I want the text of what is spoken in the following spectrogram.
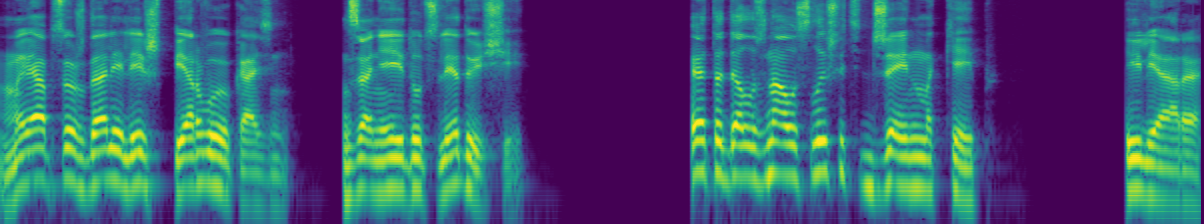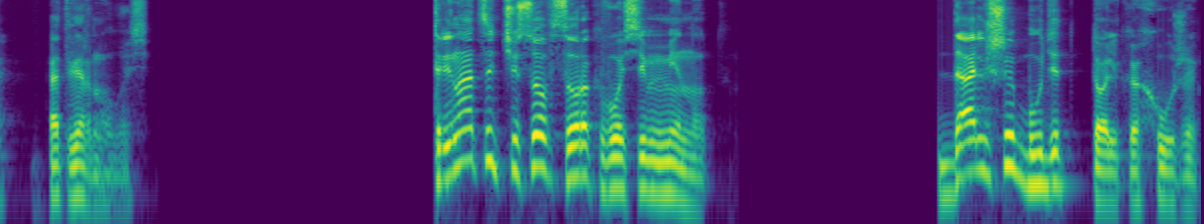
Мы обсуждали лишь первую казнь. За ней идут следующие. Это должна услышать Джейн Маккейб. Ильяра отвернулась. 13 часов 48 минут. Дальше будет только хуже.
